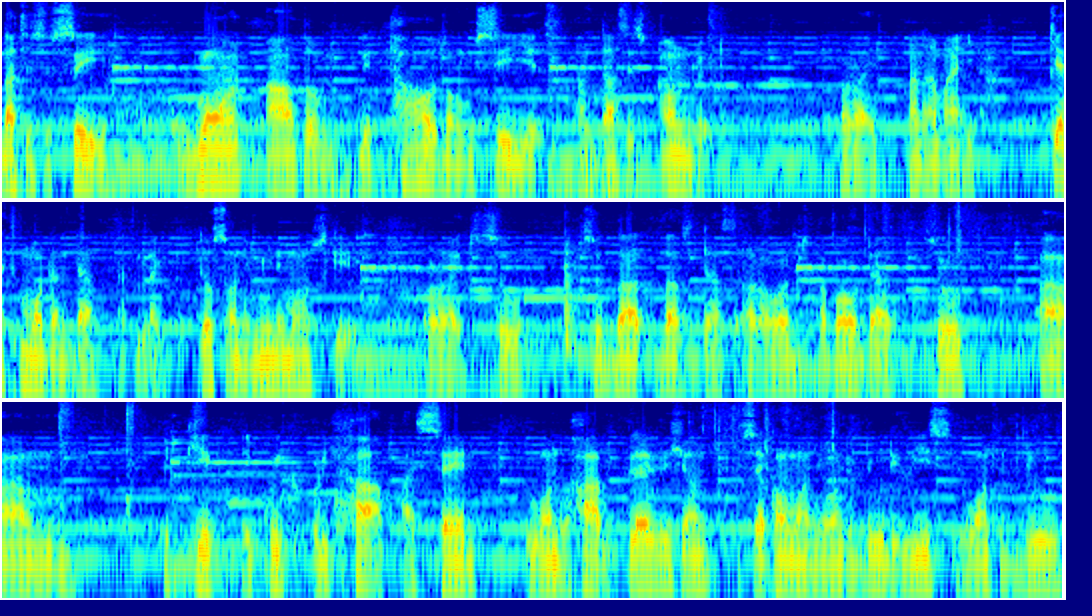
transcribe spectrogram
that is to say one out of the thousand will say yes and that is 100 all right? And i? might get more than that like just on a minimum scale all right so so that that's that's about about that. So um a quick a quick recap. I said you want to have a clear vision. Second one you want to do the list. You want to do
